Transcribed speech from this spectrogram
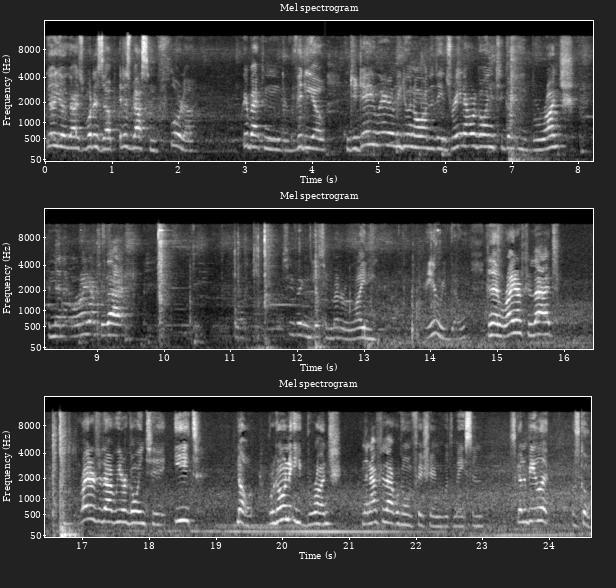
Yo, yo, guys, what is up? It is Bass in Florida. We're back in the video, and today we're going to be doing a lot of things. Right now, we're going to go eat brunch, and then right after that, see if I can get some better lighting. There we go. And then right after that, right after that, we are going to eat. No, we're going to eat brunch, and then after that, we're going fishing with Mason. It's going to be lit. Let's go.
